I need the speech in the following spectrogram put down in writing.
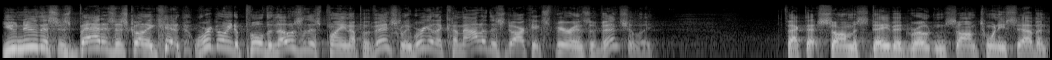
You knew this as bad as it's going to get. We're going to pull the nose of this plane up eventually. We're going to come out of this dark experience eventually. In fact, that psalmist David wrote in Psalm 27,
